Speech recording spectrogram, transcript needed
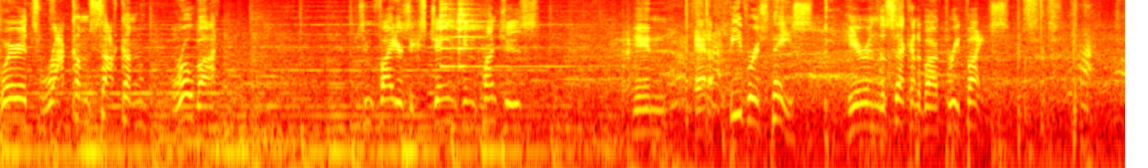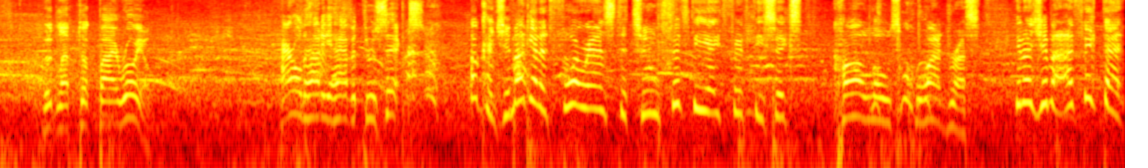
where it's Rock'em Sock'em Robot. Two fighters exchanging punches in at a feverish pace here in the second of our three fights. Good left hook by Arroyo. Harold, how do you have it through six? Okay, Jim, I got it four rounds to two, 58-56. Carlos Cuadras. You know, Jim, I think that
